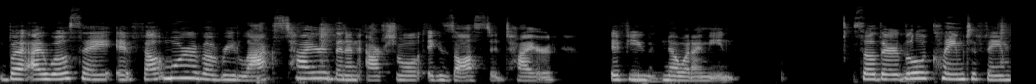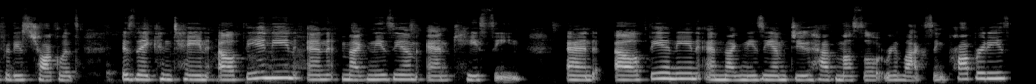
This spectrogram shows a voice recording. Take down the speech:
But I will say it felt more of a relaxed tired than an actual exhausted tired, if you mm-hmm. know what I mean. So their little claim to fame for these chocolates is they contain L-theanine and magnesium and casein. And L-theanine and magnesium do have muscle relaxing properties,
